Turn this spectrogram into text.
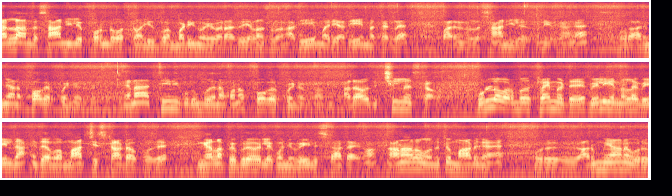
நல்லா அந்த சாணியிலே புரண்டு வரட்டும் இது மடி நோய் வராது எல்லாம் சொல்லுவாங்க. அதே மாதிரி அதே மெத்தடில் பாருங்கள் நல்லா சாணியில் இது பண்ணியிருக்காங்க. ஒரு அருமையான போகர் போயின்னு இருக்குது ஏன்னா தீனி கொடுக்கும்போது என்ன பண்ணால் போகர் போயின்னு இருக்கும் அதாவது சில்னஸ்க்காக உள்ளே வரும்போது கிளைமேட்டு வெளியே நல்ல வெயில் தான். இது மார்ச் ஸ்டார்ட் ஆக போகுது. இங்கெல்லாம் பிப்ரவரியில் கொஞ்சம் வெயில் ஸ்டார்ட் ஆகிடும் ஆனாலும் வந்துட்டு மாடுங்க ஒரு அருமையான ஒரு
